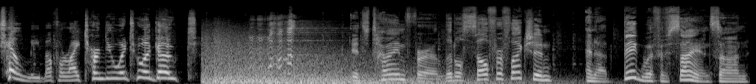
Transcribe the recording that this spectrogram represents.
Tell me before I turn you into a goat. It's time for a little self reflection and a big whiff of science on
